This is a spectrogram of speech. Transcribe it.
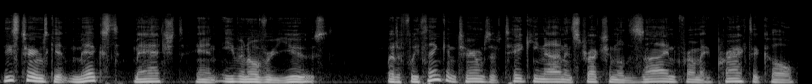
these terms get mixed, matched, and even overused. But if we think in terms of taking on instructional design from a practical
